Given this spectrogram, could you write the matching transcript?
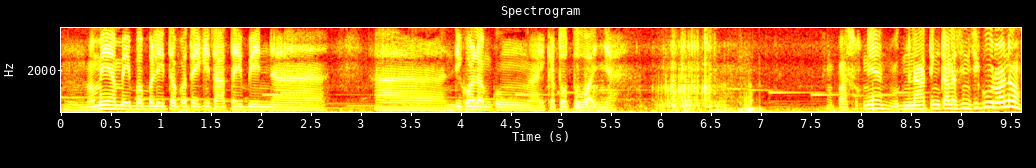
Hmm, mamaya may ibabalita pa tayo kay tatay Ben na ah, hindi ko alam kung uh, ikatutuwa niya. Ah, pasok na yan. Huwag na natin kalasin siguro ano.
